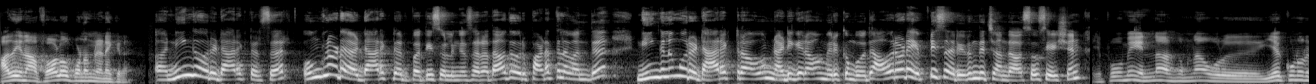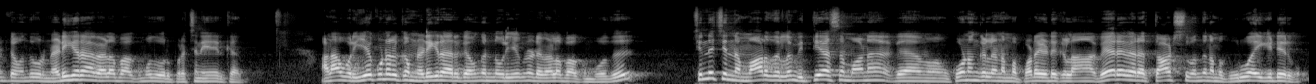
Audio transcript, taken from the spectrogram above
அதை நான் ஃபாலோ பண்ணணும்னு நினைக்கிறேன். அஹ் நீங்க ஒரு டைரக்டர் சார் உங்களோட டைரக்டர் பத்தி சொல்லுங்க சார் அதாவது ஒரு படத்துல வந்து நீங்களும் ஒரு டைரக்டராகவும் நடிகராகவும் இருக்கும்போது அவரோட எப்படி சார் இருந்துச்சு அந்த அசோசியேஷன் எப்போவுமே என்ன ஆகும்னா ஒரு இயக்குனர்கிட்ட வந்து ஒரு நடிகராக வேலை பார்க்கும்போது ஒரு பிரச்சனையே இருக்காது. ஆனால் ஒரு இயக்குனர் கம் நடிகராக இருக்கவங்க இன்னொரு இயக்குனர்கிட்ட வேலை பார்க்கும்போது சின்ன சின்ன மாறுதலும் வித்தியாசமான கோணங்களில் நம்ம படம் எடுக்கலாம் வேறு வேறு தாட்ஸ் வந்து நமக்கு உருவாகிக்கிட்டே இருக்கும்.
